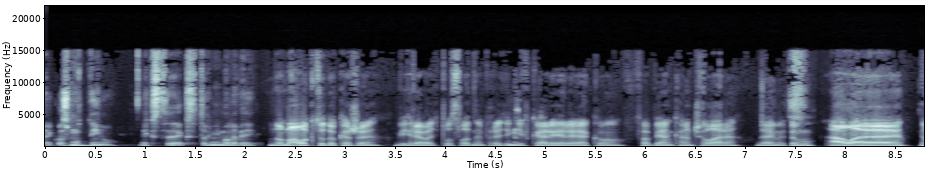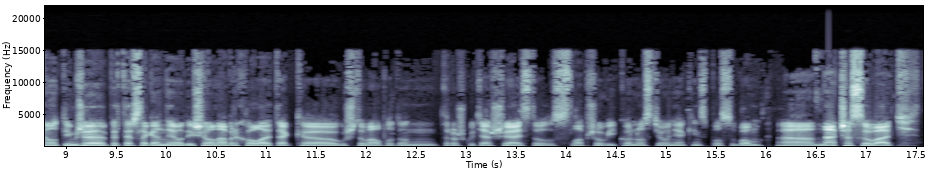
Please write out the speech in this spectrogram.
jako smutný, no. Jak jste, jak jste to vnímali vy? No málo kto dokáže vyhrávať posledné preteky hmm. v kariére ako Fabian Cancellara dajme tomu. Ale no, tým, že Peter Sagan neodišiel na vrchole, tak uh, už to mal potom trošku ťažšie aj s tou slabšou výkonnosťou nejakým spôsobom uh, načasovať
